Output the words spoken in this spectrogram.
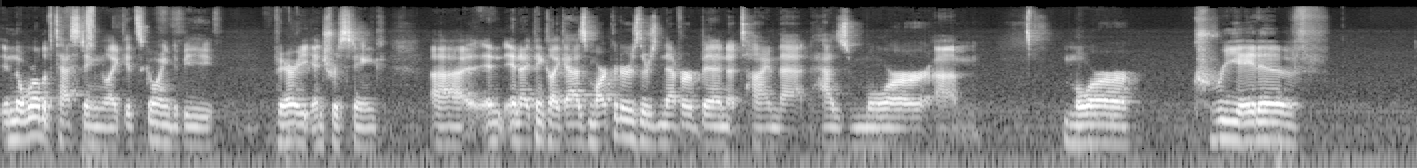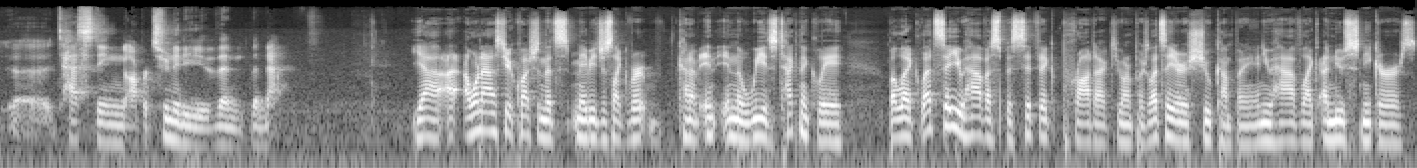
in the world of testing, like it's going to be very interesting. Uh, and, and I think like as marketers, there's never been a time that has more um, more creative uh, testing opportunity than than now. Yeah, I, I want to ask you a question that's maybe just like kind of in, in the weeds technically, but like let's say you have a specific product you want to push. Let's say you're a shoe company and you have like a new sneakers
